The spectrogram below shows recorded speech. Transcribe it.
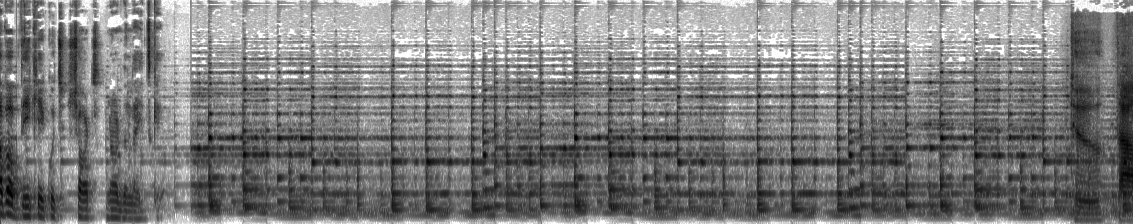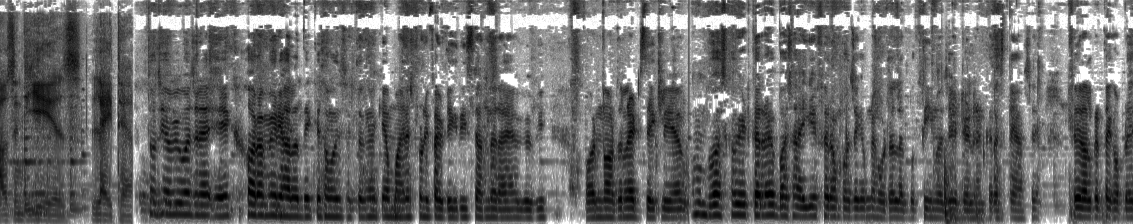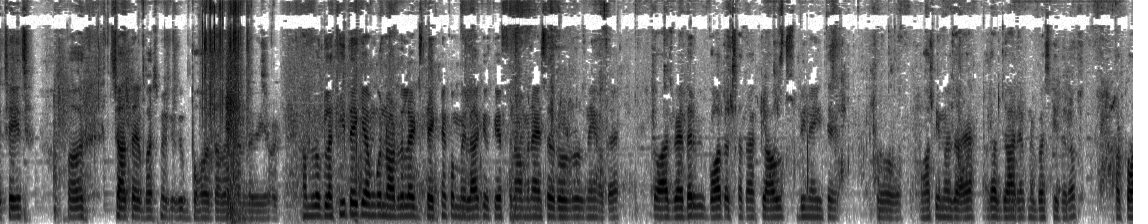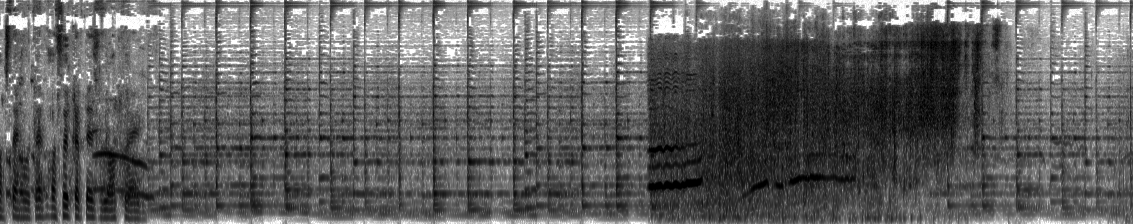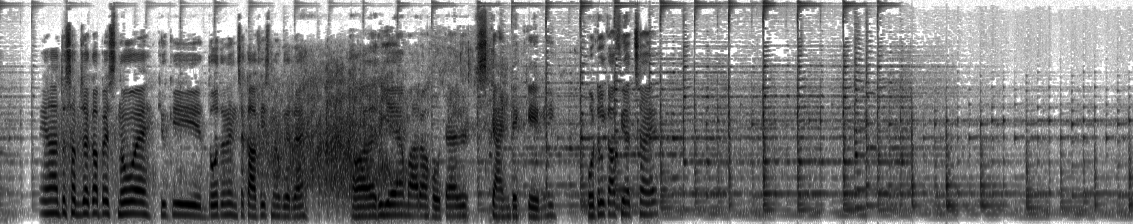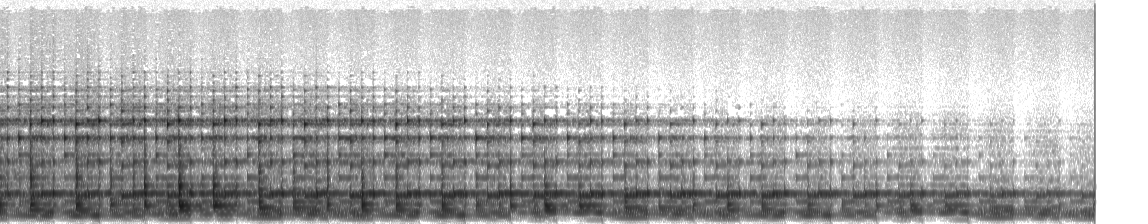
अब आप देखिए कुछ शॉट्स नॉर्दर्न लाइट्स के। thousand years later. तो जी अभी बज रहे हैं एक और अब मेरी हालत देख के समझ सकते हैं कि हम माइनस ट्वेंटी फाइव डिग्री से अंदर आए अभी अभी और नॉर्दर्न लाइट्स देख लिया है। हम बस का वेट कर रहे हैं बस आएगी फिर हम पहुँचेंगे अपने होटल लगभग तीन बजे डेढ़ घंटे का रास्ते यहाँ से। फ़िलहाल करते हैं कपड़े चेंज और चाहता है बस में, क्योंकि बहुत ज़्यादा ठंड लग रही है। हम लोग लकी थे कि हमको नॉर्दर्न लाइट्स देखने को मिला, क्योंकि फिनमिना ऐसे रोज रोज नहीं होता है। तो आज वेदर भी बहुत अच्छा था क्लाउड्स भी नहीं थे तो बहुत ही मज़ा आया। और अब जा रहे हैं अपने बस की तरफ़ और पहुँचता है होटल और फिर करते हैं इस ब्लॉग को एंड यहाँ तो सब जगह पे स्नो है, क्योंकि दो तीन दिन से काफ़ी स्नो गिर रहा है। और ये है हमारा होटल स्कैंडिक केनी होटल काफ़ी अच्छा है।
